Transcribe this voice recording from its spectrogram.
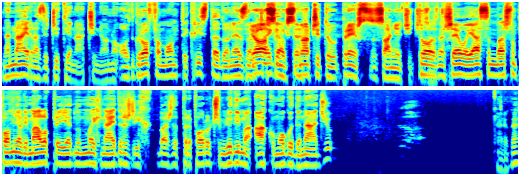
na najrazličitije načine ono od grofa Monte Krista do ne znam ja čega sam ih se načitao pre nego što sam sanjao će to, znaš, evo, ja sam, baš smo pominjali malo pre jednu od mojih najdražih, baš da preporučim ljudima ako mogu da nađu. Evo ga.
